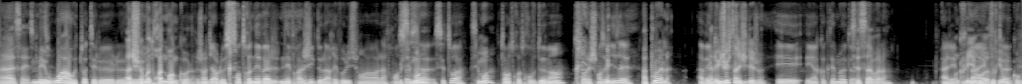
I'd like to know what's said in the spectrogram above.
Ah, ça y est. c'est mais waouh, toi, t'es le, le- Ah, je suis en mode Juan Branco là. j'ai envie de dire, le centre névralgique de la révolution à la française. c'est moi euh, C'est toi. C'est moi Toi, on te retrouve demain sur les Champs-Élysées. À poil. avec, Avec une- juste un gilet jaune. et, et un cocktail molotov. C'est ça, voilà. Allez, En criant bah, écoute, Free euh, Hong Kong.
